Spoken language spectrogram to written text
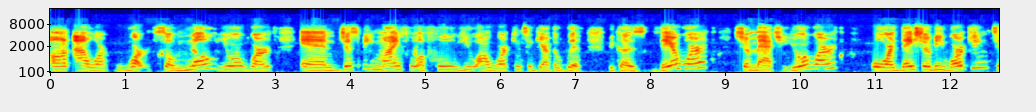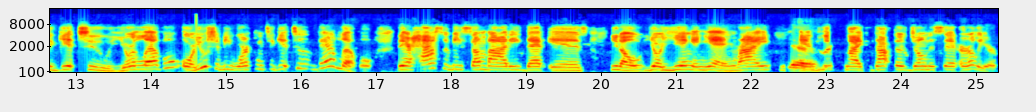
on our worth. So know your worth and just be mindful of who you are working together with because their worth should match your worth or they should be working to get to your level or you should be working to get to their level. There has to be somebody that is you know your yin and yang right? And like dr jonas said earlier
